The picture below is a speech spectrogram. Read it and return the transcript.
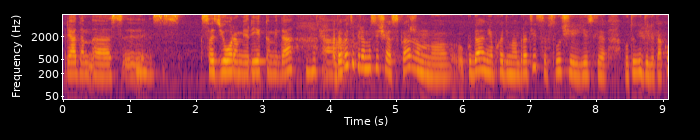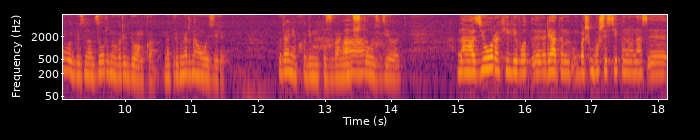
рядом с, mm с, с озерами, реками, да. А, а давайте прямо сейчас скажем, куда необходимо обратиться в случае, если вот увидели такого безнадзорного ребенка, например, на озере. Куда необходимо позвонить, а, что сделать? На озерах или вот э, рядом, в большей степени у нас э,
